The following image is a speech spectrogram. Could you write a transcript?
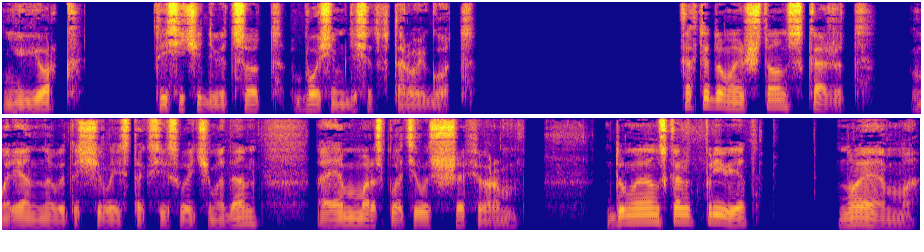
Нью-Йорк, 1982 год. «Как ты думаешь, что он скажет?» Марианна вытащила из такси свой чемодан, а Эмма расплатилась с шофером. «Думаю, он скажет привет». «Ну, Эмма,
